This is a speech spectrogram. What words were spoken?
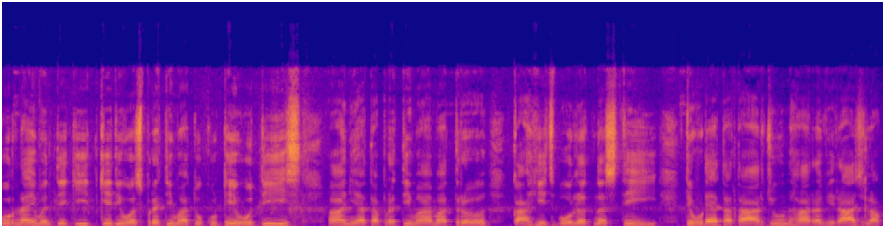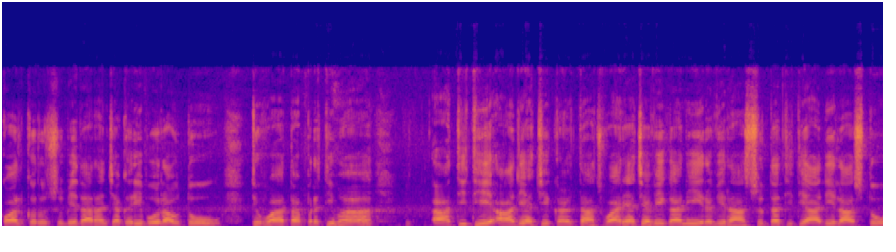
पूर्णाई म्हणते की इतके दिवस प्रतिमा तू कुठे होतीस? आणि आता प्रतिमा मात्र काहीच बोलत नसते. तेवढ्यात आता अर्जुन हा रविराजला कॉल करून सुभेदारांच्या घरी बोलावतो. तेव्हा आता प्रतिमा तिथे आल्याचे कळताच वाऱ्याच्या वेगाने रविराजसुद्धा तिथे आलेला असतो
